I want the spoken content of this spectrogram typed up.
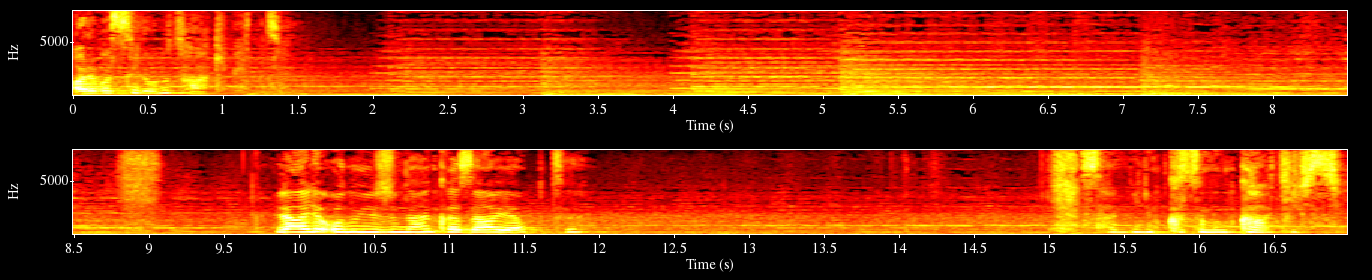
Arabasıyla onu takip etti. Lale onun yüzünden kaza yaptı. Sen benim kızımın katilisin.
